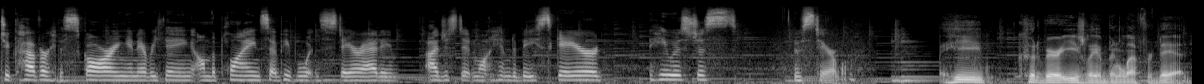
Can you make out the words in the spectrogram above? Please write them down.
to cover the scarring and everything on the plane so people wouldn't stare at him. I just didn't want him to be scared. He was just, it was terrible. He could very easily have been left for dead.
